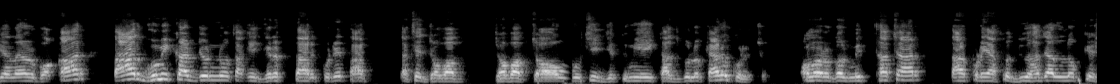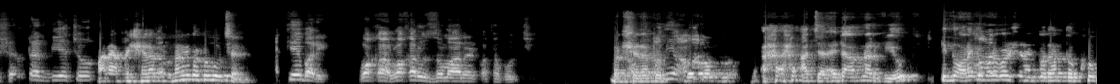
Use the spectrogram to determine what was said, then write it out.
জেনারেল বকার, তার ভূমিকার জন্য তাকে গ্রেফতার করে তার কাছে জবাব জবাব চাওয়া উচিত যে তুমি এই কাজগুলো কেন করেছ। অনর্গল মিথ্যাচার তারপরে এত দুই হাজার লোককে শেল্টার দিয়েছ। মানে আপনি সেনাপ্রধানের কথা বলছেন? একেবারে ওয়াকার ওয়াকারুজ্জামানের কথা বলছি। আচ্ছা এটা আপনার ভিউ কিন্তু অনেকে মনে করে সেনাপ্রধান তো খুব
